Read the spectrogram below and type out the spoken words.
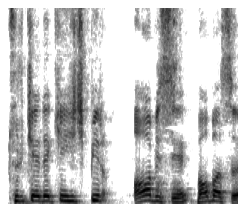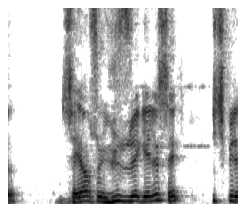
Türkiye'deki hiçbir abisi, babası Seyhan Soy yüz yüze gelirsek hiçbir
